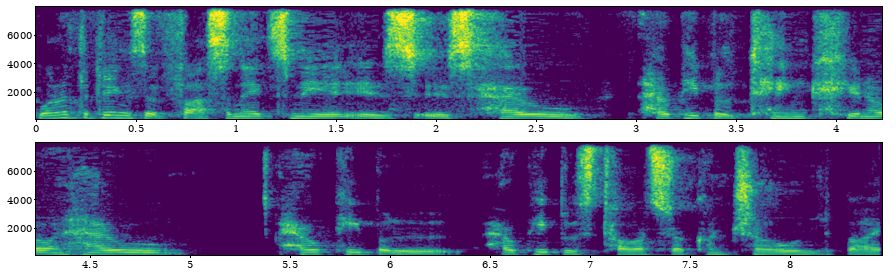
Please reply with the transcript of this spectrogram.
One of the things that fascinates me is is how how people think, you know, and how how people how people's thoughts are controlled by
